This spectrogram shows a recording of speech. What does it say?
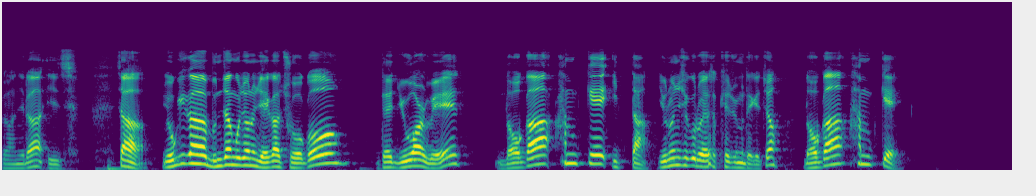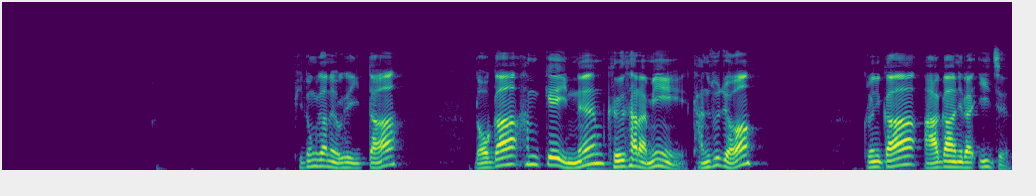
가 아니라 is. 자, 여기가 문장 구조는 얘가 주어고 that you are with 너가 함께 있다. 이런 식으로 해석해 주면 되겠죠? 너가 함께 비동사는 여기서 있다. 너가 함께 있는 그 사람이 단수죠. 그러니까 아가 아니라 is.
